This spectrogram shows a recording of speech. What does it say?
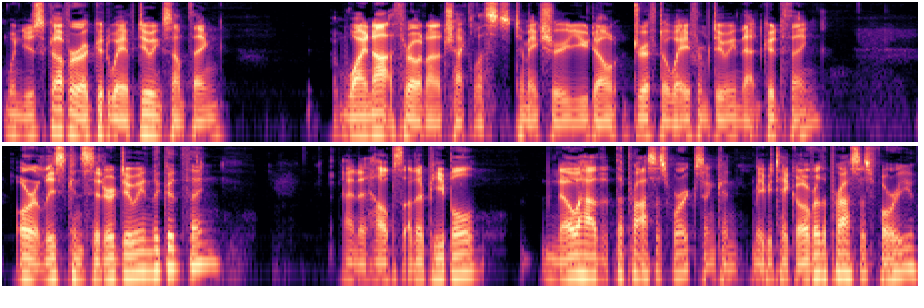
when you discover a good way of doing something, why not throw it on a checklist to make sure you don't drift away from doing that good thing, or at least consider doing the good thing, and it helps other people know how the the process works and can maybe take over the process for you.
